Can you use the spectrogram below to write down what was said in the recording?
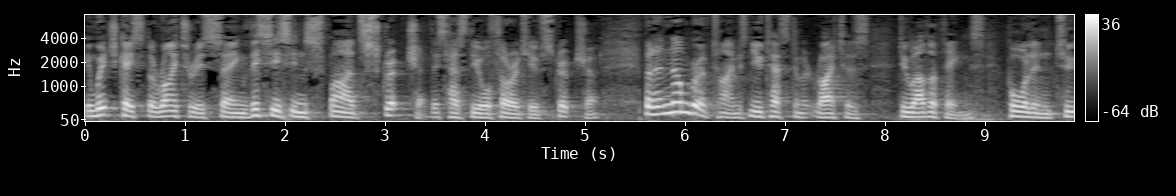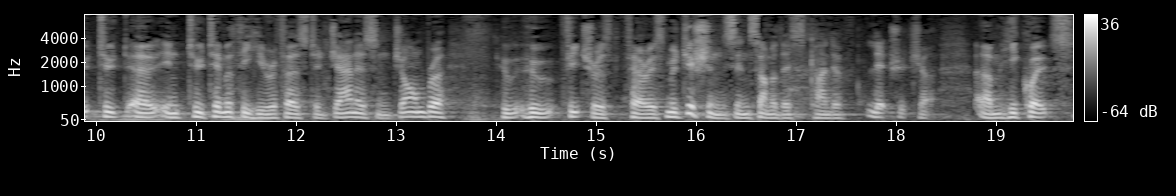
in which case the writer is saying this is inspired scripture, this has the authority of scripture. But a number of times New Testament writers do other things. Paul in 2, two, uh, in 2 Timothy, he refers to Jannes and Jambres, who, who feature as as magicians in some of this kind of literature. Um, he quotes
